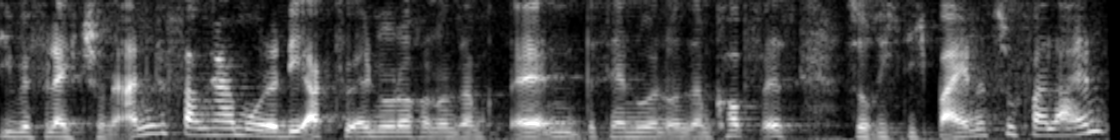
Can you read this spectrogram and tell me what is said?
die wir vielleicht schon angefangen haben oder die aktuell nur noch in unserem, äh, bisher nur in unserem Kopf ist, so richtig Beine zu verleihen.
